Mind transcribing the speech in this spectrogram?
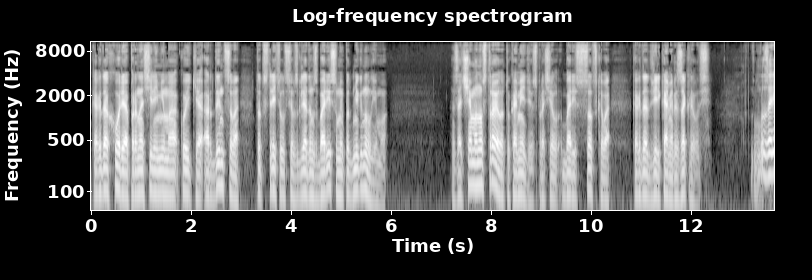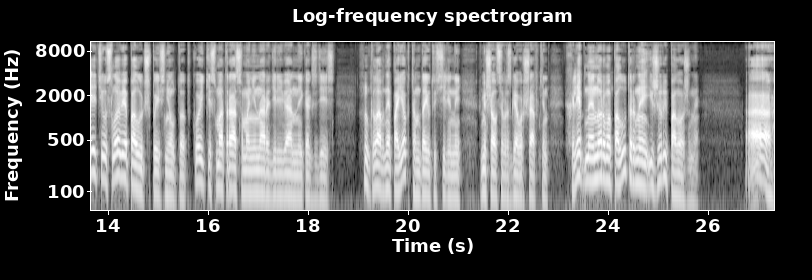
Когда Хоря проносили мимо койки Ордынцева, тот встретился взглядом с Борисом и подмигнул ему. «Зачем он устроил эту комедию?» — спросил Борис Соцкого, когда дверь камеры закрылась. «В лазарете условия получше», — пояснил тот. «Койки с матрасом, а не нары деревянные, как здесь». «Главное, паек там дают усиленный», — вмешался в разговор Шавкин. «Хлебная норма полуторная и жиры положены». «А,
